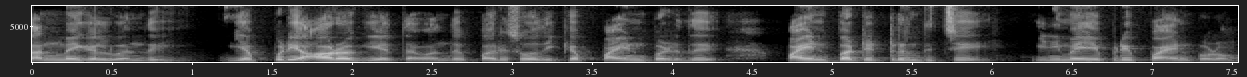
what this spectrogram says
தன்மைகள் வந்து எப்படி ஆரோக்கியத்தை வந்து பரிசோதிக்க பயன்படுது? பயன்பட்டு இருந்துச்சு. இனிமேல் எப்படி பயன்படும்?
